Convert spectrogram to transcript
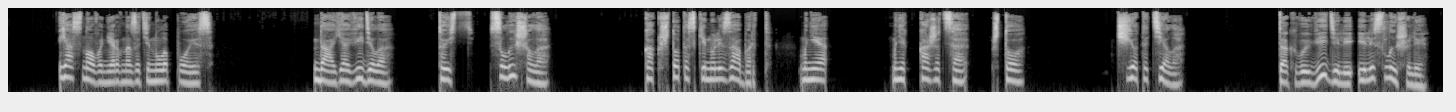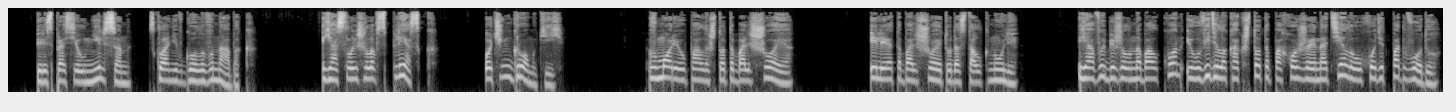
Я снова нервно затянула пояс. Да, я видела, то есть слышала, как что-то скинули за борт. Мне... мне кажется, что... чьё-то тело. «Так вы видели или слышали?» — переспросил Нильсон, склонив голову на бок. Я слышала всплеск, очень громкий. В море упало что-то большое. Или это большое туда столкнули. Я выбежала на балкон и увидела, как что-то похожее на тело уходит под воду.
